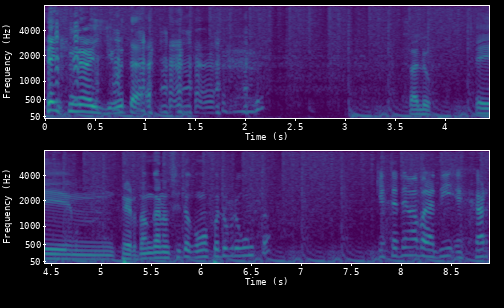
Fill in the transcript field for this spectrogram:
Tecno Utah. Salud. Eh, perdón, Ganoncito, ¿cómo fue tu pregunta? ¿Que este tema para ti es hard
